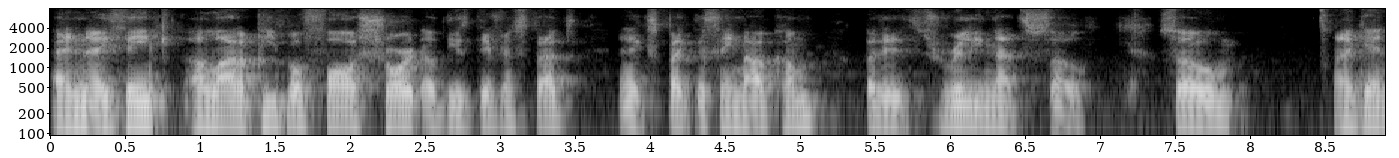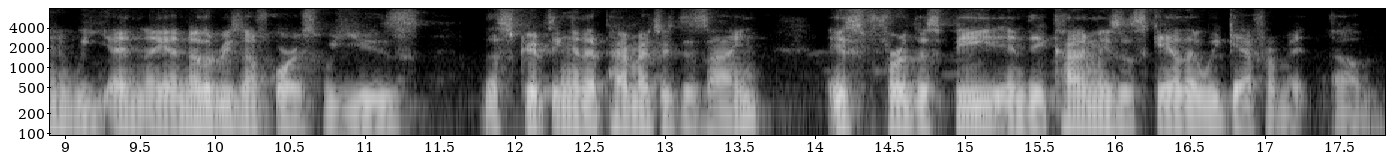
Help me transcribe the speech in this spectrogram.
And I think a lot of people fall short of these different steps and expect the same outcome, but it's really not so. So again, we and another reason, of course, we use the scripting and the parametric design is for the speed and the economies of scale that we get from it. Um,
